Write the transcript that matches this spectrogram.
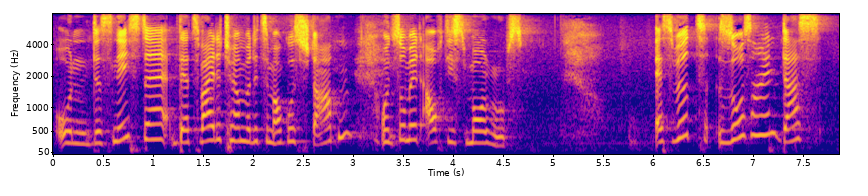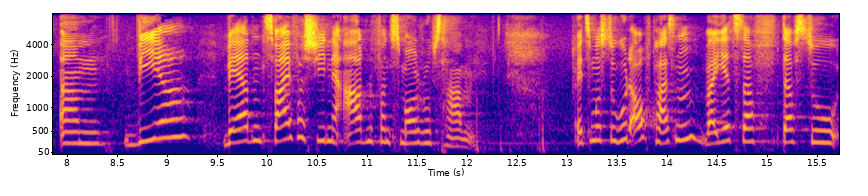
Und das nächste, der zweite Term wird jetzt im August starten und somit auch die Small Groups. Es wird so sein, dass ähm, wir werden zwei verschiedene Arten von Small Groups haben. Jetzt musst du gut aufpassen, weil jetzt darf, darfst du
